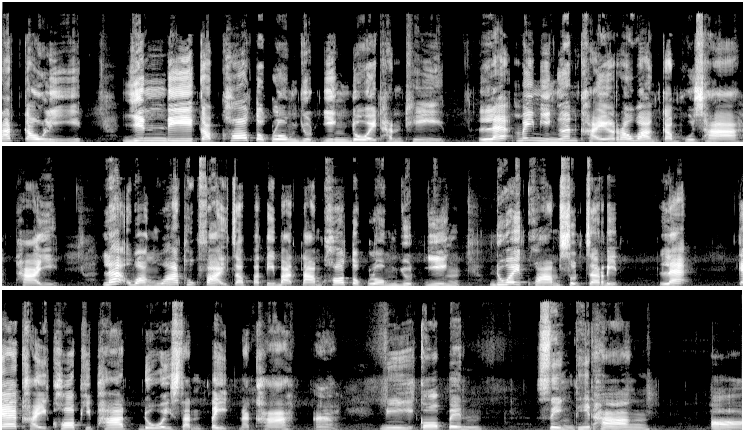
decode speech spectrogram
รัฐเกาหลี ยินดีกับข้อตกลงหยุดยิงโดยทันที และไม่มีเงื่อนไขระหว่างกัมพูชาไทย และหวังว่าทุกฝ่ายจะปฏิบัติตามข้อตกลงหยุดยิง ด้วยความสุจริต และแก้ไขข้อพิพาทโดยสันตินะคะอะนี่ก็เป็นสิ่งที่ทางเออ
